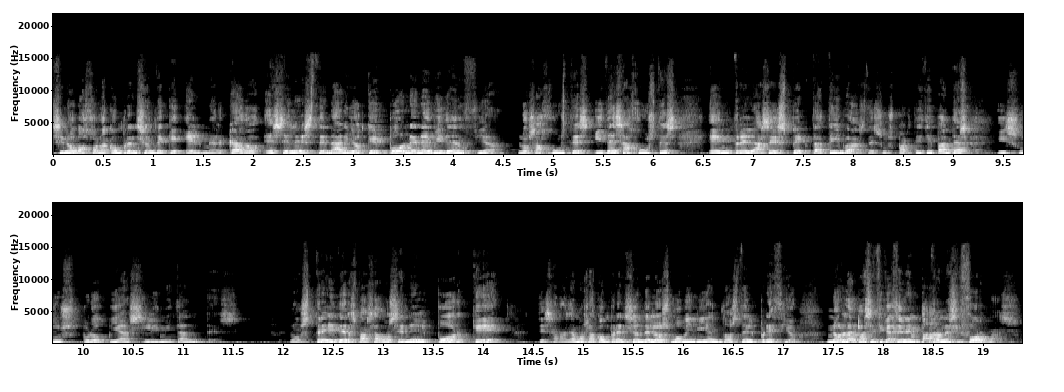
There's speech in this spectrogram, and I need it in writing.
sino bajo la comprensión de que el mercado es el escenario que pone en evidencia los ajustes y desajustes entre las expectativas de sus participantes y sus propias limitantes. Los traders basados en el por qué desarrollamos la comprensión de los movimientos del precio, no la clasificación en patrones y formas.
